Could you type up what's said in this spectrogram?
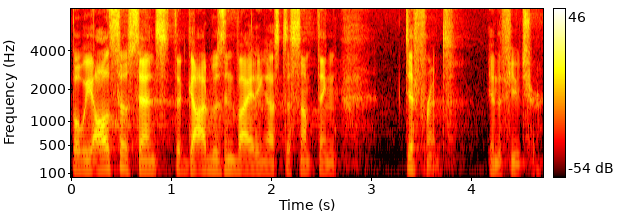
But we also sensed that God was inviting us to something different in the future.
